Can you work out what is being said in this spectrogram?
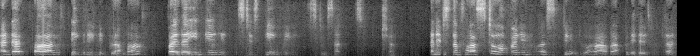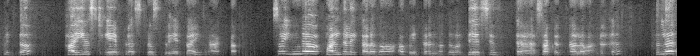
and at par with degree diploma by the Indian University Scheme Universities Administration. And it's the first open university to have accredited with the highest A plus plus grade by NACA. So இந்த பல்கலைக்கழகம் அப்படின்றது வந்து ஒரு தேசிய அஹ், சட்டத்தினால வந்தது. இதுல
